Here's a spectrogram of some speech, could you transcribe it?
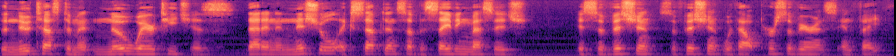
The New Testament nowhere teaches that an initial acceptance of the saving message is sufficient, sufficient without perseverance in faith.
